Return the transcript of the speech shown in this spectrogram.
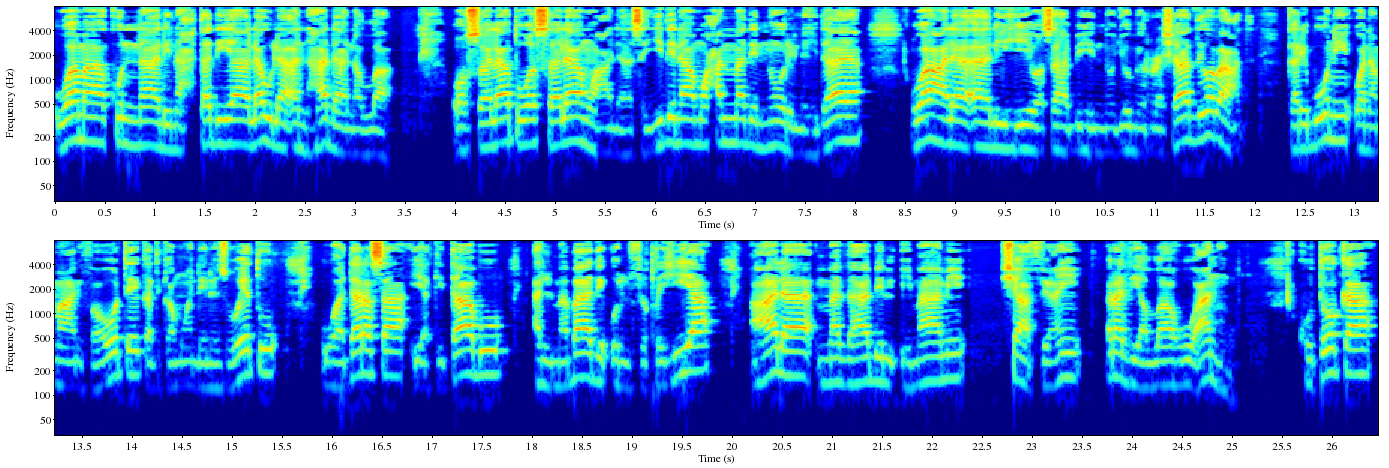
وما كنا لنهتدي لولا أن هدانا الله والصلاة والسلام على سيدنا محمد النور الهداية وعلى آله وصحبه النجوم الرشاد وبعد كاربوني وأنا معرفة وتي كتك ودرس يا كتاب المبادئ الفقهية على مذهب الإمام شافعي رضي الله عنه kutoka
